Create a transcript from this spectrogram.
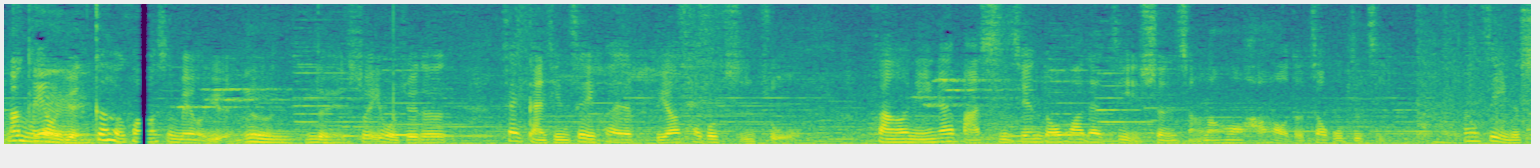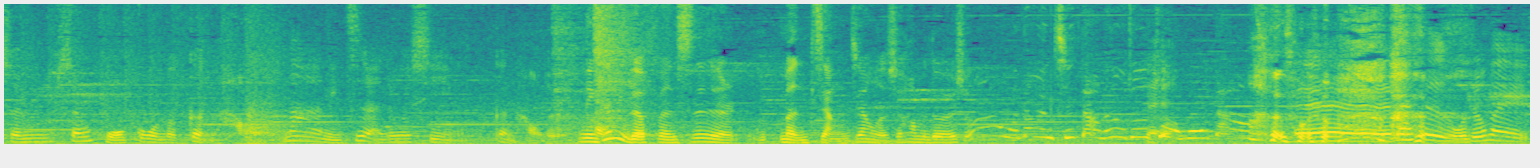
那没有缘，更何况是没有缘的。嗯，对，所以我觉得在感情这一块不要太过执着，反而你应该把时间都花在自己身上，然后好好的照顾自己，让自己的生生活过得更好，那你自然就会吸引更好的人。你跟你的粉丝人们讲这样的时候，他们都会说啊，我当然知道，可是我就是做不到。对，但是我就会，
